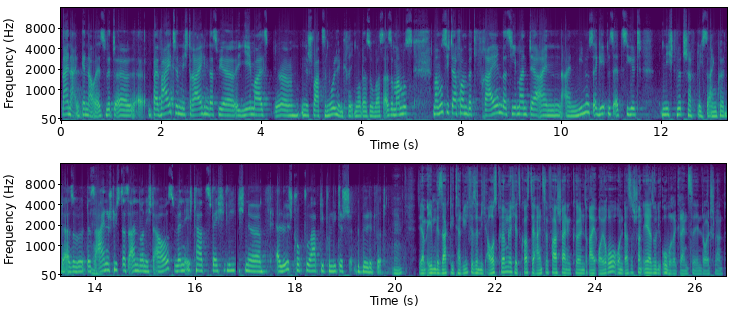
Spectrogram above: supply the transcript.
Nein, nein, genau. Es wird äh, bei weitem nicht reichen, dass wir jemals äh, eine schwarze Null hinkriegen oder sowas. Also man muss, man muss sich davon befreien, dass jemand, der ein, ein Minusergebnis erzielt, nicht wirtschaftlich sein könnte. Also das eine schließt das andere nicht aus, wenn ich tatsächlich eine Erlösstruktur habe, die politisch gebildet wird. Mhm. Sie haben eben gesagt, die Tarife sind nicht auskömmlich. Jetzt kostet der Einzelfahrschein in Köln drei Euro und das ist schon eher so die obere Grenze in Deutschland.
